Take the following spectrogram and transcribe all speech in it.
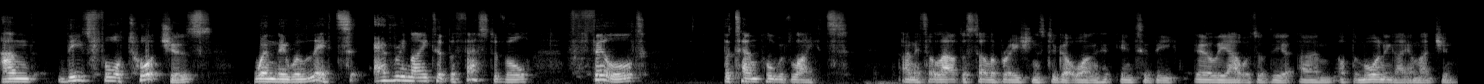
And these four torches, when they were lit every night of the festival, filled the temple with light, and it allowed the celebrations to go on into the early hours of the um, of the morning. I imagine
